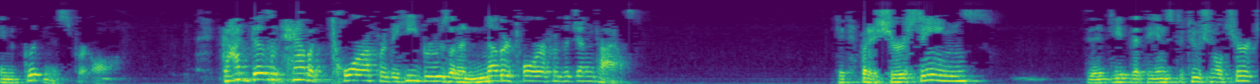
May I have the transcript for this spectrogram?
and goodness for all. God doesn't have a Torah for the Hebrews and another Torah for the Gentiles. But it sure seems that the institutional church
